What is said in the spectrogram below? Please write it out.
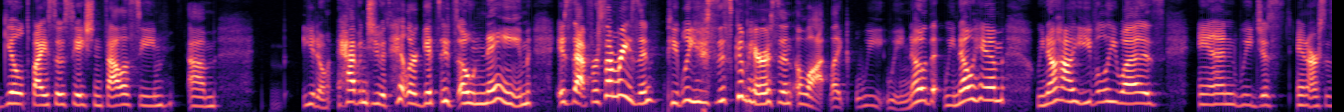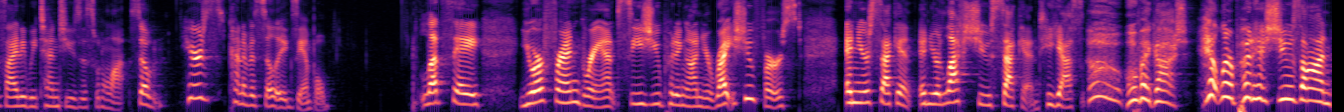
guilt by association fallacy um, you know, having to do with Hitler gets its own name is that for some reason people use this comparison a lot. Like we we know that we know him, we know how evil he was, and we just in our society we tend to use this one a lot. So here's kind of a silly example. Let's say your friend Grant sees you putting on your right shoe first and your second and your left shoe second. He asks, "Oh my gosh, Hitler put his shoes on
